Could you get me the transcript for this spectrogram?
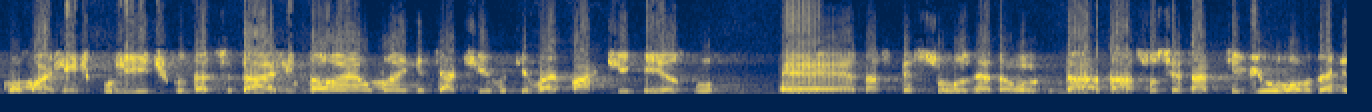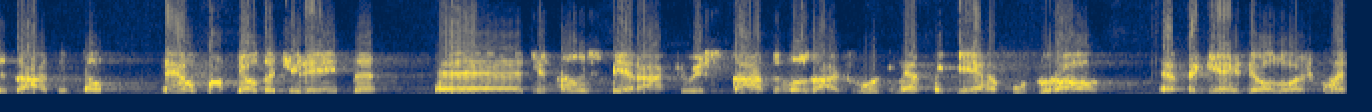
como agente político da cidade. Então é uma iniciativa que vai partir mesmo é, das pessoas, né, da, da, da, sociedade civil organizada. Então é o papel da direita é, de não esperar que o Estado nos ajude nessa guerra cultural, nessa guerra ideológica, mas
